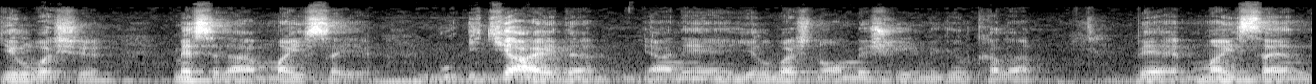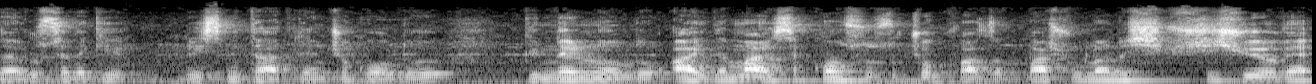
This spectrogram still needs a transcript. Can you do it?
yılbaşı, mesela Mayıs ayı. Bu iki ayda yani yılbaşına 15-20 gün kala ve Mayıs ayında Rusya'daki resmi tatillerin çok olduğu günlerin olduğu ayda maalesef konsolosluk çok fazla başvurularla şiş- şişiyor ve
